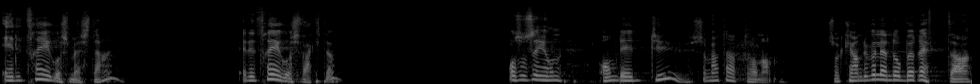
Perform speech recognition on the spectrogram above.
är det trädgårdsmästaren? Är det trädgårdsvakten? Och så säger hon, om det är du som har tagit honom så kan du väl ändå berätta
